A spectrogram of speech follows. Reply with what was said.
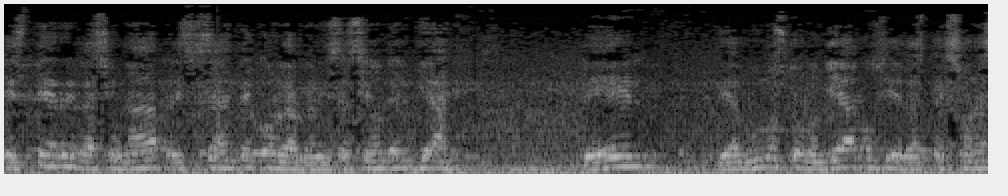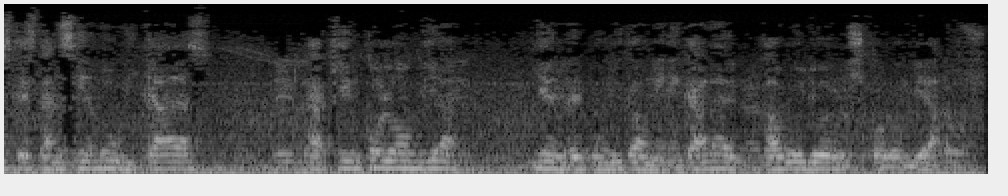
esté relacionada precisamente con la organización del viaje de él, de algunos colombianos y de las personas que están siendo ubicadas aquí en Colombia y en República Dominicana. Hablo yo de los colombianos.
